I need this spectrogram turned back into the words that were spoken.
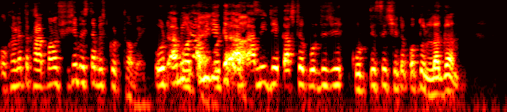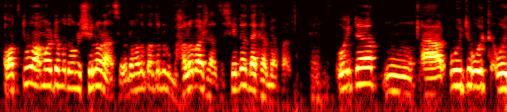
ওখানে তো খারাপ মানুষ হিসেবে এস্টাবলিশ করতে হবে। আমি আমি যে। আমি যে কাজটা করতেছি করতেছি সেটা কত লাগান কত আমার ওটার মধ্যে অনুশীলন আছে ওটার মধ্যে কতটুকু ভালোবাসা আছে সেটা দেখার ব্যাপার। ওইটা আর ওইটা ওই ওই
